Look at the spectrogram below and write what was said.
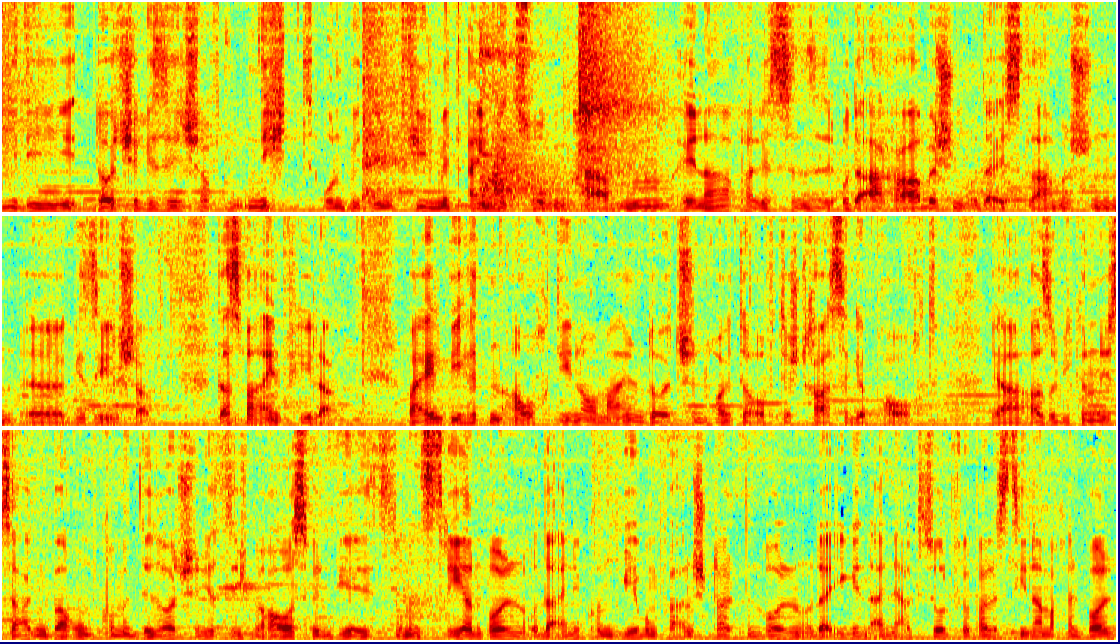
die die deutsche Gesellschaft nicht unbedingt viel mit eingezogen haben in einer palästinensischen oder arabischen oder islamischen äh, Gesellschaft. Das war ein Fehler, weil wir hätten auch die normalen Deutschen heute auf der Straße gebraucht. Ja, also wir können nicht sagen, warum kommen die Deutschen jetzt nicht mehr raus, wenn wir jetzt demonstrieren wollen oder eine Kundgebung veranstalten wollen oder irgendeine Aktion für Palästina machen wollen.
